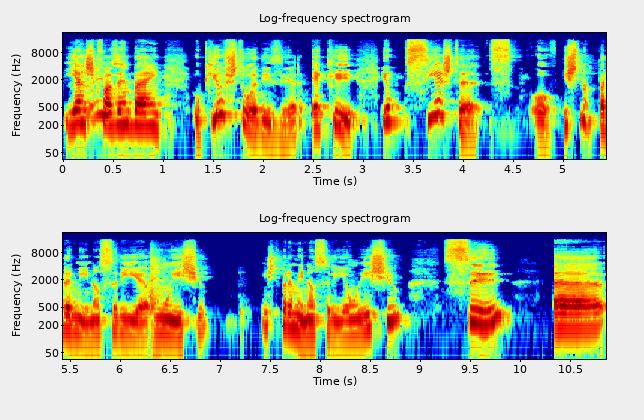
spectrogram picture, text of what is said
e acho é que fazem bem. O que eu estou a dizer é que eu, se esta, se, oh, isto não, para mim não seria um issue, isto para mim não seria um issue se uh,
